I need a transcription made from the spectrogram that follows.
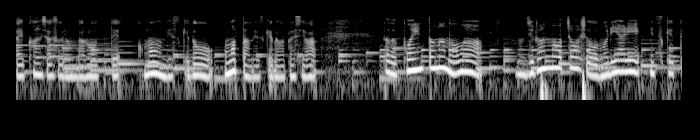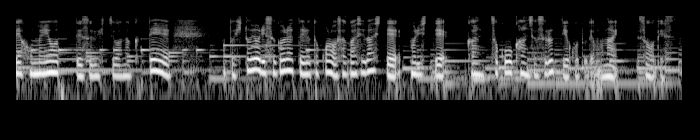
体感謝するんだろうって思うんですけど思ったんですけど私は。ただポイントなのは自分の長所を無理やり見つけて褒めようってする必要はなくてあと人より優れてるところを探し出して無理してそこを感謝するっていうことでもないそうです。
